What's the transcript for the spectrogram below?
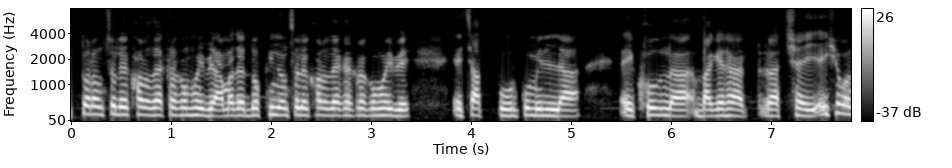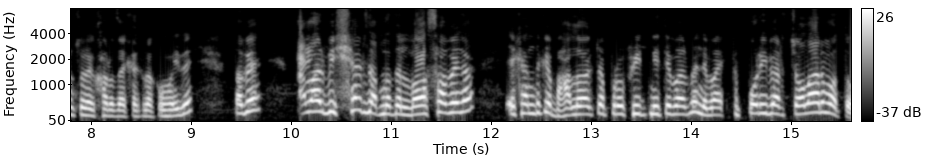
উত্তর অঞ্চলের খরচ একরকম হইবে আমাদের দক্ষিণ অঞ্চলের খরচ এক এক রকম হইবে। এই চাঁদপুর কুমিল্লা এই খুলনা বাগেরহাট রাজশাহী এইসব অঞ্চলের খরচ এক এক রকম হইবে। তবে আমার বিশ্বাস যে আপনাদের লস হবে না এখান থেকে ভালো একটা প্রফিট নিতে পারবেন এবং একটা পরিবার চলার মতো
